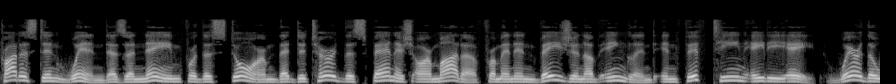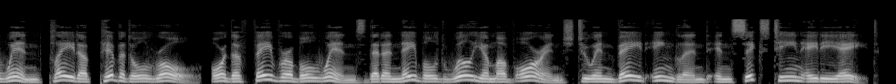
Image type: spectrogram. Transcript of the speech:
Protestant wind is a name for the storm that deterred the Spanish Armada from an invasion of England in 1588 where the wind played a pivotal role, or the favourable winds that enabled William of Orange to invade England in 1688.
